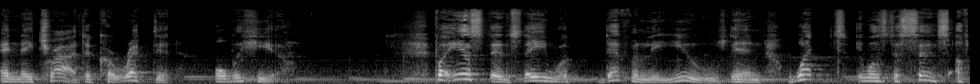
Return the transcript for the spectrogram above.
and they tried to correct it over here. For instance, they will definitely used in what It was the sense of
